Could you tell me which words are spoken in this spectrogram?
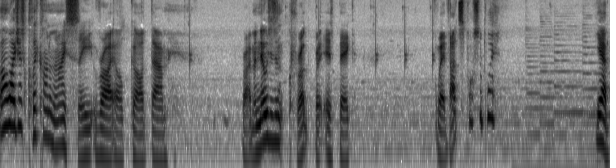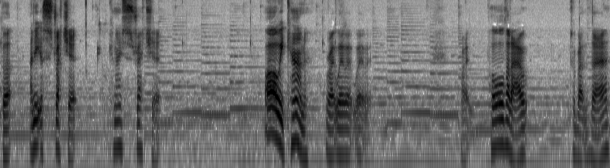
Oh, I just click on them and I see. Right, oh god damn. Right, my nose isn't crooked, but it is big. Wait, that's possibly? Yeah, but I need to stretch it. Can I stretch it? Oh, we can. Right, wait, wait, wait, wait. Right, pull that out to about there.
